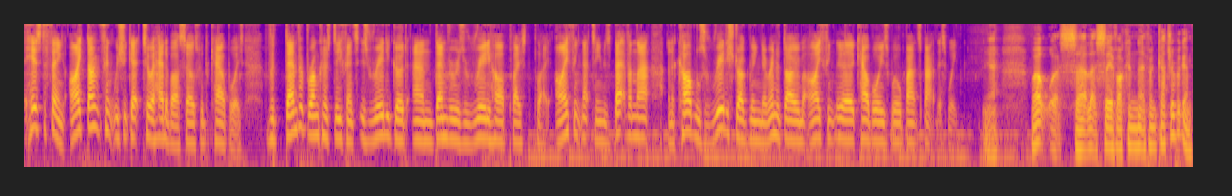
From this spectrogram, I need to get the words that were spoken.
here's the thing I don't think we should get too ahead of ourselves with the Cowboys. The Denver Broncos defense is really good, and Denver is a really hard place to play. I think that team is better than that, and the Cardinals are really struggling. They're in a dome. I think the Cowboys will bounce back this week. Yeah. Well, let's uh, let's see if I can if I can catch up again.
